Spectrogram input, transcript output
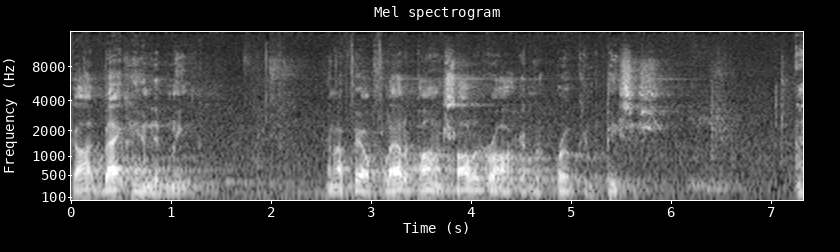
God backhanded me. And I fell flat upon a solid rock and was broken to pieces.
